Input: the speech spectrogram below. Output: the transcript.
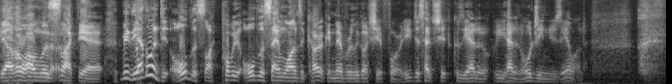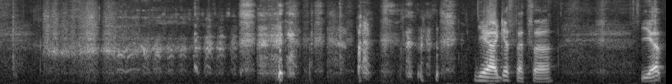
The other one was No. like, yeah. I mean, the other one did all this, like probably all the same lines of coke, and never really got shit for it. He just had shit because he had a, he had an orgy in New Zealand. yeah, I guess that's uh, yep.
